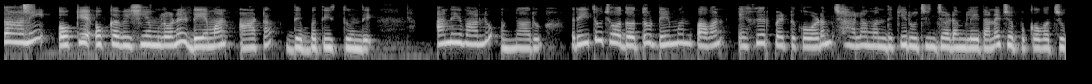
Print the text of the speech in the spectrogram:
కానీ ఒకే ఒక్క విషయంలోనే డేమాన్ ఆట దెబ్బతీస్తుంది. అనేవాళ్ళు ఉన్నారు. రీతు చౌదరితో డేమన్ పవన్ ఎఫైర్ పెట్టుకోవడం చాలామందికి రుచించడం లేదనే చెప్పుకోవచ్చు.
